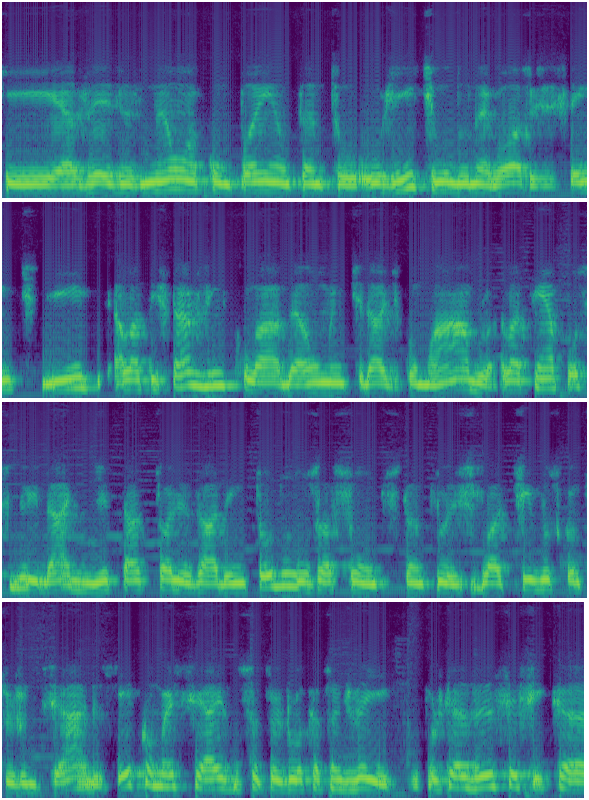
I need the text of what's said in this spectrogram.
que às vezes não acompanham tanto o ritmo do negócio existente e ela está vinculada a uma entidade como a ABLA, ela tem a possibilidade de estar atualizada em todos os assuntos, tanto legislativos quanto judiciários e comerciais do setor de locação de veículos. Porque às vezes você fica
